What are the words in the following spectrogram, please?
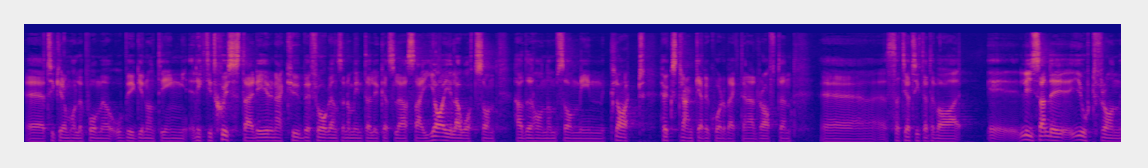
Eh, tycker de håller på med och bygger någonting riktigt schysst där. Det är ju den här QB-frågan som de inte har lyckats lösa. Jag gillar Watson, hade honom som min klart högst rankade quarterback den här draften. Eh, så att jag tyckte att det var eh, lysande gjort från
